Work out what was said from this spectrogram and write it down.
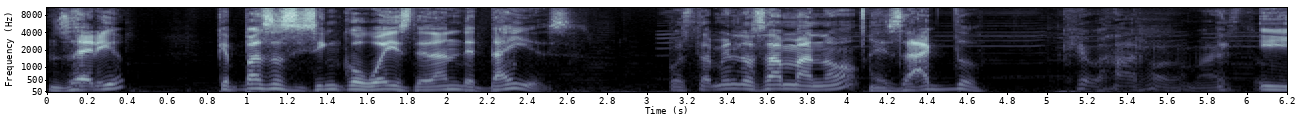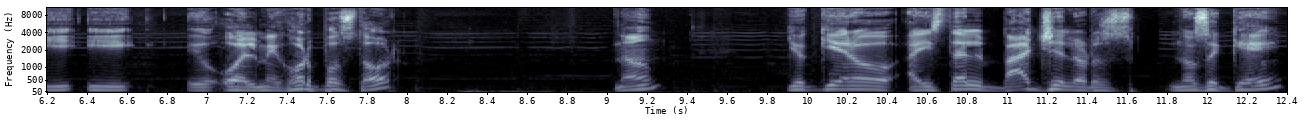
¿En serio? ¿Qué pasa si cinco güeyes te dan detalles? Pues también los ama, ¿no? Exacto. Qué bárbaro, maestro. y, y- y- o el mejor postor, ¿no? Yo quiero, ahí está el Bachelors, no sé qué.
